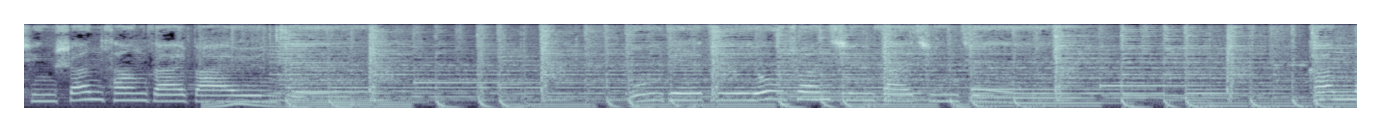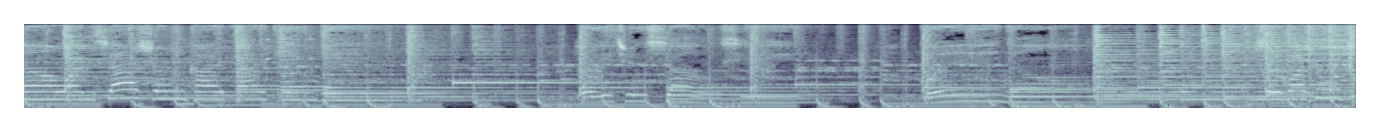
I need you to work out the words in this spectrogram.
青山藏在白云间，蝴蝶自由穿行在晴天。看那晚霞盛开在天边，有一群小溪归鸟。谁画出这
